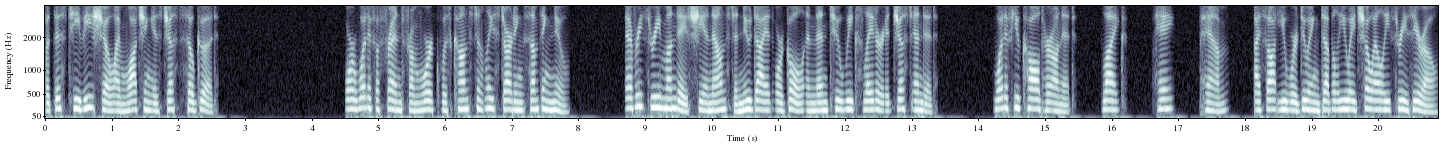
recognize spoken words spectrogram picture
but this TV show I'm watching is just so good? Or what if a friend from work was constantly starting something new? Every three Mondays she announced a new diet or goal and then two weeks later it just ended. What if you called her on it, like, hey, Pam, I thought you were doing WHOLE30.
